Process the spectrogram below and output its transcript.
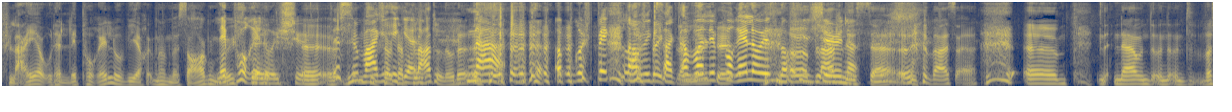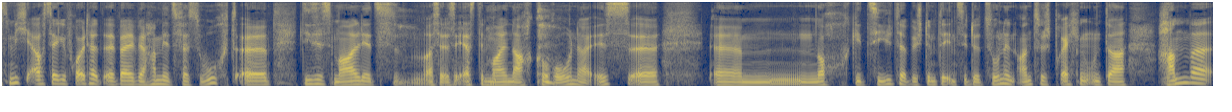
Flyer oder Leporello, wie auch immer man sagen Leporello möchte. ist schön. Äh, das mag ich gerne. Bladel, oder? Nein, ein Prospekt habe ich gesagt, aber okay. Leporello ist noch viel schöner. Ist, ja, war's auch. Ähm, na, und, und, und was mich auch sehr gefreut hat, äh, weil wir haben jetzt versucht, äh, dieses Mal jetzt, was ja das erste Mal nach Corona ist, äh, ähm, noch gezielter bestimmte Institutionen anzusprechen. Und da haben wir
